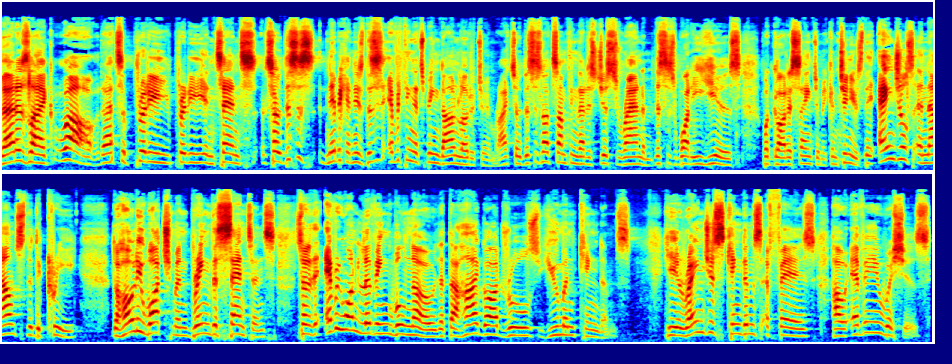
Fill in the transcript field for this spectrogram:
That is like, wow, that's a pretty, pretty intense. So, this is Nebuchadnezzar, this is everything that's being downloaded to him, right? So, this is not something that is just random. This is what he hears, what God is saying to him. He continues The angels announce the decree, the holy watchmen bring the sentence, so that everyone living will know that the high God rules human kingdoms. He arranges kingdoms' affairs however he wishes,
